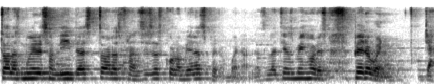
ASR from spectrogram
Todas las mujeres son lindas, todas las francesas, colombianas, pero bueno, las latinas mejores. Pero bueno, ya.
